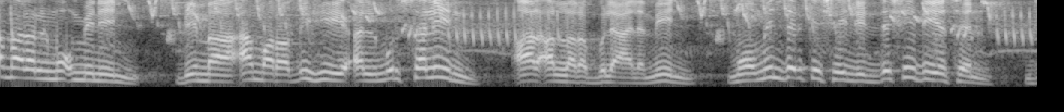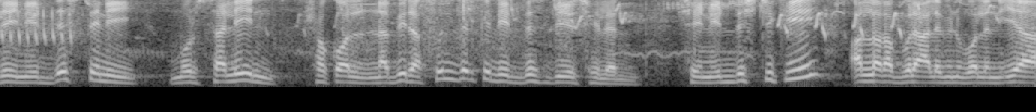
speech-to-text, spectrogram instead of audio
আমার আল মুমিনিন বিমা আমার বিহি আল মুরসালিন। আর আল্লাহ রাবুল্লাহ আলমিন মমিনদেরকে সেই নির্দেশই দিয়েছেন, যেই নির্দেশ তিনি মুরসালিন, সকল নবী রাসুলদেরকে নির্দেশ দিয়েছিলেন। সেই নির্দেশটি কি? আল্লাহ রাবুল্লাহ আলমিন বলেন, ইয়া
